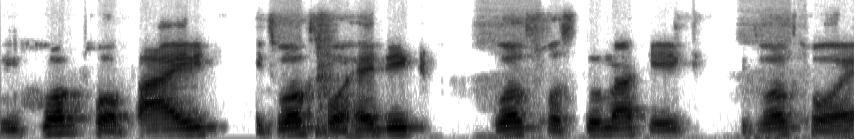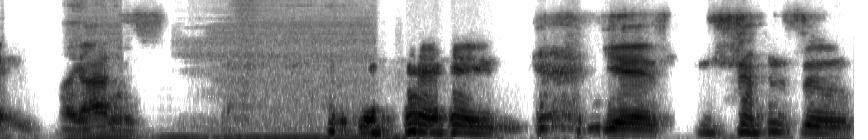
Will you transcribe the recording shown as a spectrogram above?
it works for pie, it works for headache, it works for stomach ache, it works for that's yes. so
